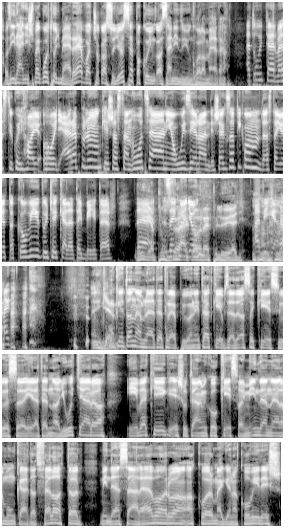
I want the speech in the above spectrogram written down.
Az irány is megvolt, hogy merre, vagy csak az, hogy összepakoljunk, aztán induljunk valamerre. Hát úgy terveztük, hogy, haj, hogy elrepülünk, és aztán Óceánia, Új-Zéland és Exotikum, de aztán jött a Covid, úgyhogy kellett egy B-terv. De Igen, plusz ez egy nagyon... repülőjegy. Hát igen, meg Igen. Konkrétan nem lehetett repülni, tehát képzeld el azt, hogy készülsz életed nagy útjára évekig, és utána, amikor kész vagy mindennel, a munkádat feladtad, minden szál elvarva, akkor megjön a Covid, és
